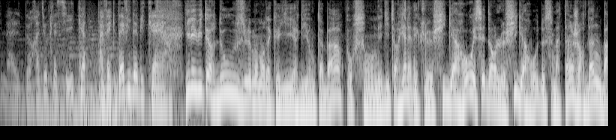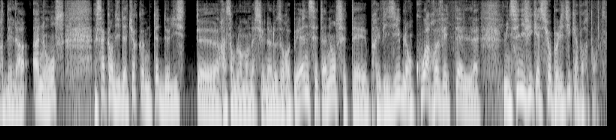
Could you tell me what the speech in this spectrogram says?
matinale de Radio Classique avec David Abiker. Il est 8h12, le moment d'accueillir Guillaume Tabar pour son éditorial avec le Figaro. Et c'est dans le Figaro de ce matin, Jordan Bardella annonce sa candidature comme tête de liste euh, Rassemblement national aux européennes. Cette annonce était prévisible. En quoi revêt-elle une signification politique importante?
